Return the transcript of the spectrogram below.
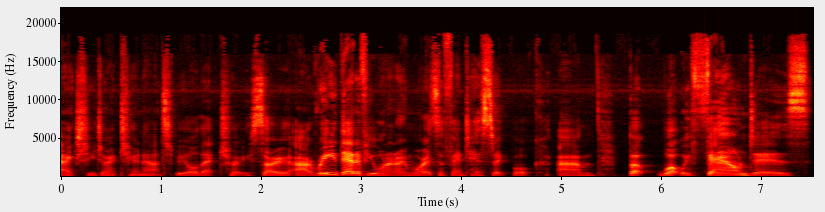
actually don't turn out to be all that true. So uh, read that if you want to know more. It's a fantastic book. Um, but what we've found is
